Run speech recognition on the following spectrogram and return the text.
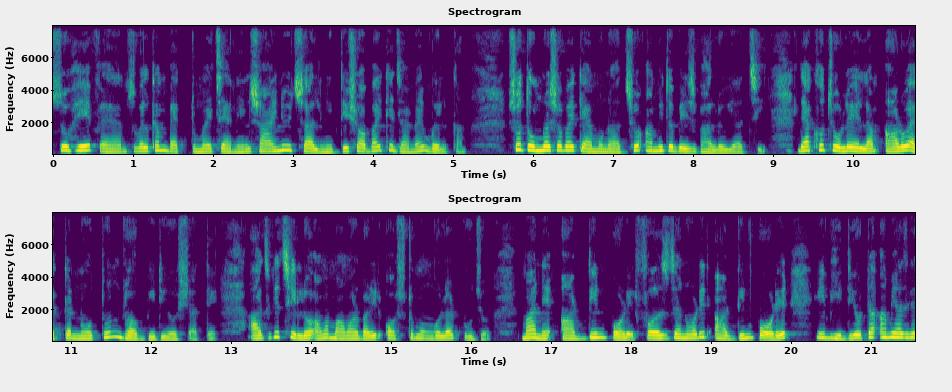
So hey fams welcome back to my channel shine with সবাইকে জানাই ওয়েলকাম সো তোমরা সবাই কেমন আছো? আমি তো বেশ ভালোই আছি। দেখো, চলে এলাম আরও একটা নতুন ব্লগ ভিডিওর সাথে। আজকে ছিল আমার মামার বাড়ির অষ্টমঙ্গলার পুজো। মানে আট দিন পরের ফার্স্ট জানুয়ারির আট দিন পরের এই ভিডিওটা আমি আজকে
